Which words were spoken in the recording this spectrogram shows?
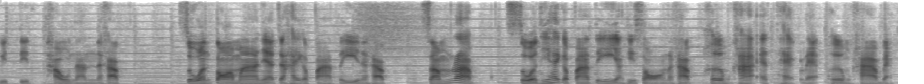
Quistis เท่านั้นนะครับ ส่วนต่อมาเนี่ยจะให้กับปาร์ตี้นะครับสำหรับส่วนที่ให้กับปาร์ตี้อย่างที่2นะครับเพิ่มค่า Attack และเพิ่มค่า Back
